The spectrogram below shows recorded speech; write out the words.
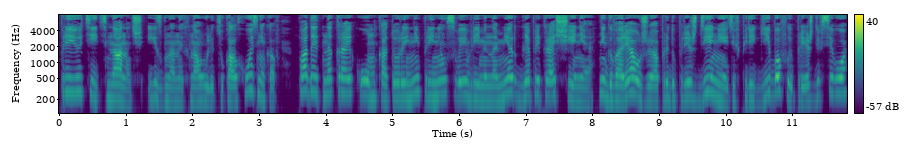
приютить на ночь изгнанных на улицу колхозников – падает на крайком, который не принял своевременно мер для прекращения, не говоря уже о предупреждении этих перегибов и, прежде всего,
